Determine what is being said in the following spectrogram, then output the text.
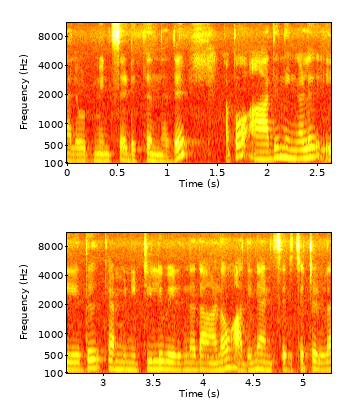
അലോട്ട്മെന്റ്സ് എടുക്കുന്നത്. അപ്പോൾ ആദ്യം നിങ്ങൾ ഏത് കമ്മ്യൂണിറ്റിയിൽ വരുന്നതാണോ അതിനനുസരിച്ചിട്ടുള്ള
